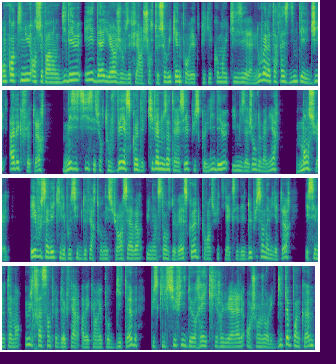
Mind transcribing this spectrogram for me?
On continue en se parlant d'IDE et d'ailleurs je vous ai fait un short ce week-end pour vous expliquer comment utiliser la nouvelle interface d'IntelliJ avec Flutter, mais ici c'est surtout VS Code qui va nous intéresser puisque l'IDE est mise à jour de manière mensuelle. Et vous savez qu'il est possible de faire tourner sur un serveur une instance de VS Code pour ensuite y accéder depuis son navigateur, et c'est notamment ultra simple de le faire avec un repo GitHub, puisqu'il suffit de réécrire l'URL en changeant le github.com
